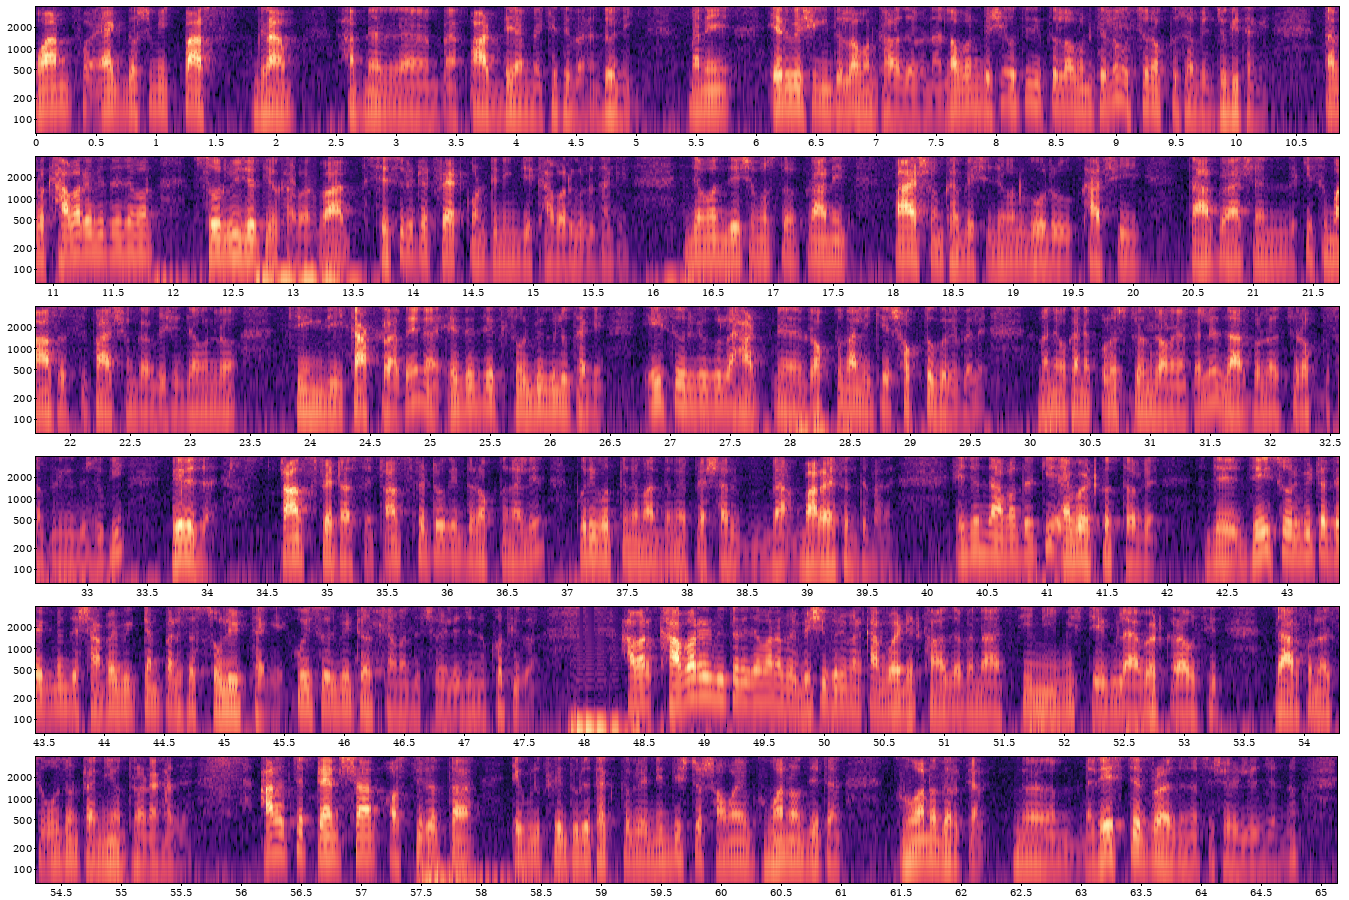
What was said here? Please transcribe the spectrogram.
ওয়ান এক দশমিক পাঁচ গ্রাম আপনার পার ডে আপনি খেতে পারেন দৈনিক। মানে এর বেশি কিন্তু লবণ খাওয়া যাবে না। লবণ বেশি, অতিরিক্ত লবণ খেলেও উচ্চ রক্তচাপের ঝুঁকি থাকে। তারপর খাবারের ভিতরে যেমন চর্বি জাতীয় খাবার বা স্যাচুরেটেড ফ্যাট কন্টেনিং যে খাবারগুলো থাকে যেমন যে সমস্ত প্রাণীর পায়ের সংখ্যা বেশি, যেমন গরু, খাসি, তারপর আসেন কিছু মাছ আছে, পায়ের সংখ্যা বেশি, যেমন হলো চিংড়ি, কাঁকড়া, তাই না? এদের যে চর্বিগুলো থাকে, এই চর্বিগুলো হাট রক্তনালীকে শক্ত করে ফেলে মানে ওখানে কোলেস্ট্রল জমে ফেলে, যার ফলে হচ্ছে রক্তচাপের কিন্তু ঝুঁকি বেড়ে যায়। ট্রান্সফ্যাট আছে ট্রান্সফ্যাটও কিন্তু রক্তনালীর পরিবর্তনের মাধ্যমে প্রেশার বাড়ায় ফেলতে পারে। এই জন্য আমাদেরকে অ্যাভয়েড করতে হবে। যে, যেই চর্বিটা দেখবেন যে স্বাভাবিক টেম্পারেচার সলিড থাকে, ওই চর্বিটা হচ্ছে আমাদের শরীরের জন্য ক্ষতিকর। আবার খাবারের ভিতরে যেমন আমরা বেশি পরিমাণ কার্বোহাইড্রেট খাওয়া যাবে না, চিনি, মিষ্টি এগুলো অ্যাভয়েড করা উচিত, যার ফলে হচ্ছে ওজনটা নিয়ন্ত্রণে রাখা যায়। আর হচ্ছে টেনশন অস্থিরতা, এগুলো থেকে দূরে থাকতে হবে, নির্দিষ্ট সময়ে ঘুমানো যেটা, ঘুমানো দরকার রেস্টের প্রয়োজন আছে শরীরের জন্য।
